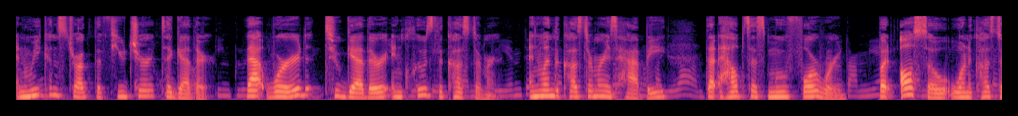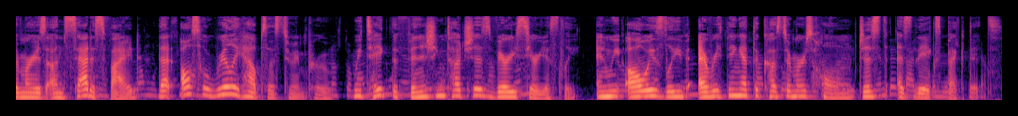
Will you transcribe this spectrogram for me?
and we construct the future together. That word, together, includes the customer. And when the customer is happy, that helps us move forward. But also, when a customer is unsatisfied, that also really helps us to improve. We take the finishing touches very seriously, and we always leave everything at the customer's home just as they expect it.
